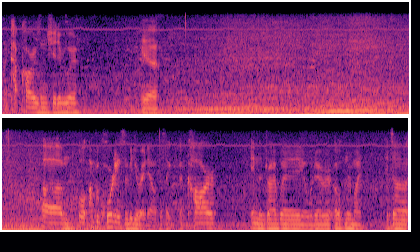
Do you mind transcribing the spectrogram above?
Like cop cars and shit everywhere. Yeah. Um, well, I'm recording some video right now. There's like a car in the driveway or whatever. Oh, never mind. It's a,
